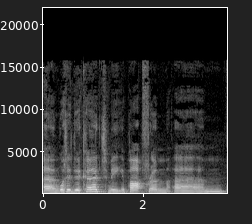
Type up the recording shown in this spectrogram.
um, what had occurred to me, apart from um,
